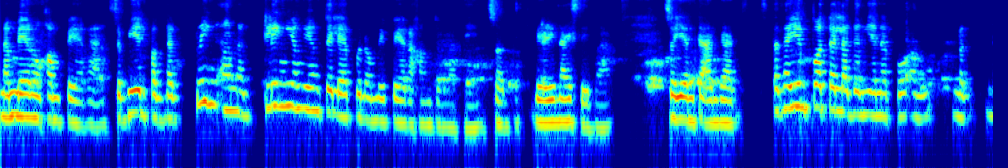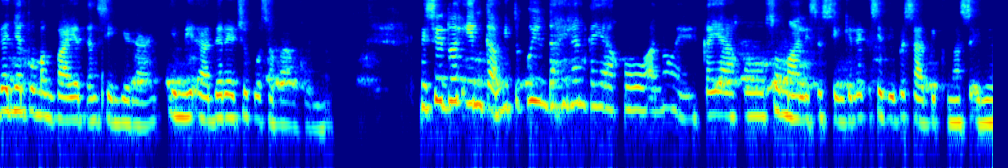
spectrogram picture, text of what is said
na meron kang pera. Sabihin, pag nag-cling, ang nag-cling yung yung telepono, may pera kang dumating. So, very nice, di ba? So, yan kaagad. Ngayon po talagang yan na po, ang, nag, ganyan po magbayad ang singular. Imi, uh, diretso po sa bangko niyo. Residual income, ito po yung dahilan kaya ako, ano eh, kaya ako sumali sa singular kasi di ba sabi ko nga sa inyo,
